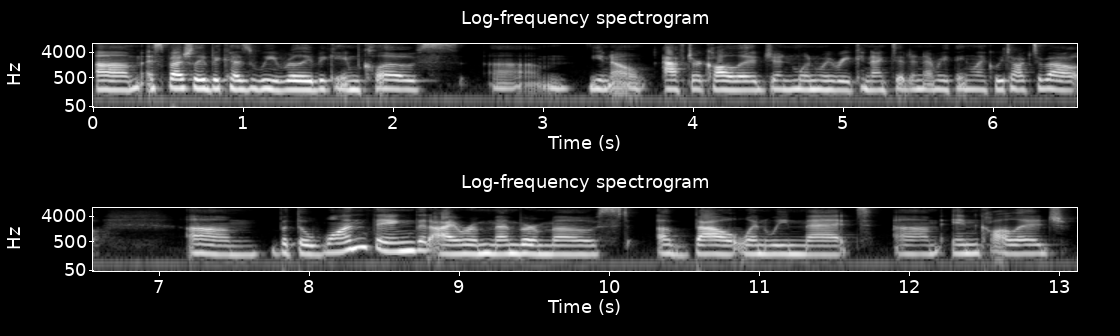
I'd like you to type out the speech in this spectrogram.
um, especially because we really became close, um, you know, after college and when we reconnected and everything, like we talked about. Um, but the one thing that I remember most about when we met um, in college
